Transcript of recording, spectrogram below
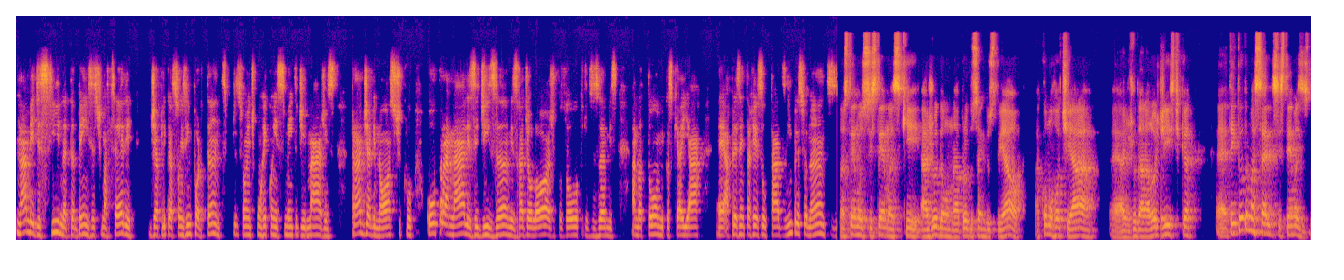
na medicina também existe uma série de aplicações importantes, principalmente com reconhecimento de imagens para diagnóstico ou para análise de exames radiológicos ou outros exames anatômicos que a IA é, apresenta resultados impressionantes. Nós temos sistemas que ajudam na produção industrial a como rotear é, ajudar na logística. É, tem toda uma série de sistemas.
